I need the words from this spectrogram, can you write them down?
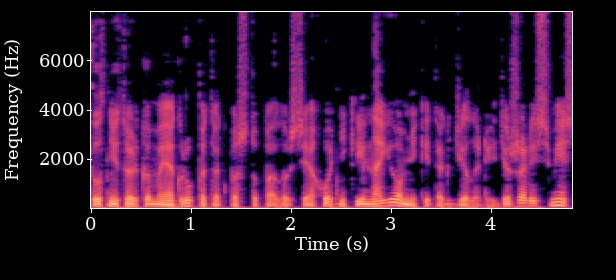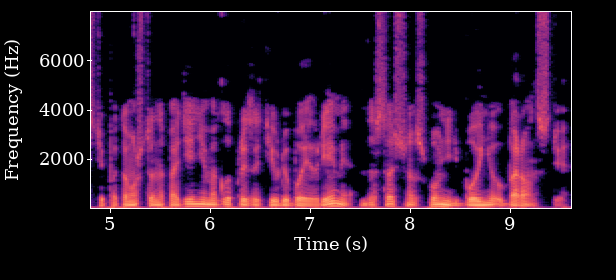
Тут не только моя группа так поступала, все охотники и наемники так делали, держались вместе, потому что нападение могло произойти в любое время, достаточно вспомнить бойню в баронстве.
